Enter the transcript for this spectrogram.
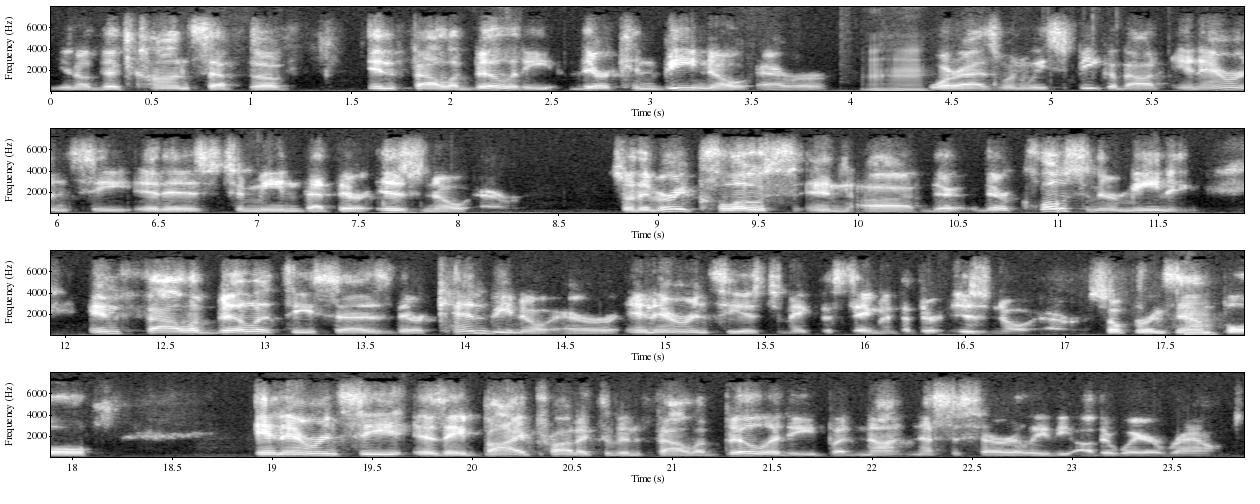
you know the concept of infallibility, there can be no error. hmm Whereas when we speak about inerrancy, it is to mean that there is no error. So they're very close in uh, they're they're close in their meaning. Infallibility says there can be no error. Inerrancy is to make the statement that there is no error. So, for example, inerrancy is a byproduct of infallibility, but not necessarily the other way around.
